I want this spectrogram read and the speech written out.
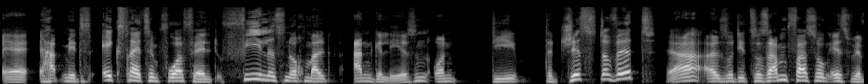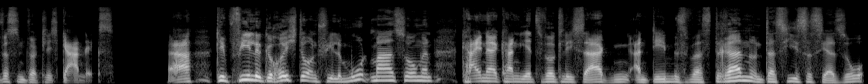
äh, habe mir das extra jetzt im Vorfeld vieles nochmal angelesen und die the gist of it, ja, also die Zusammenfassung ist, wir wissen wirklich gar nichts. Ja, gibt viele Gerüchte und viele Mutmaßungen. Keiner kann jetzt wirklich sagen, an dem ist was dran und das hieß es ja so.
